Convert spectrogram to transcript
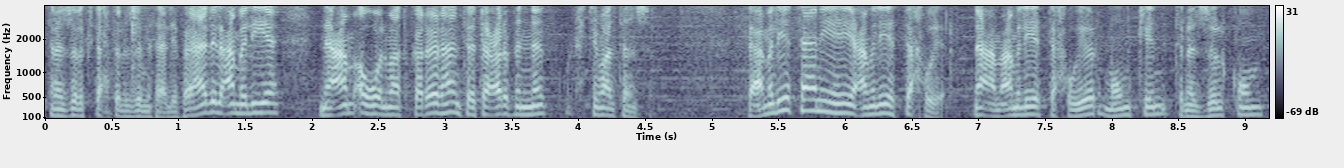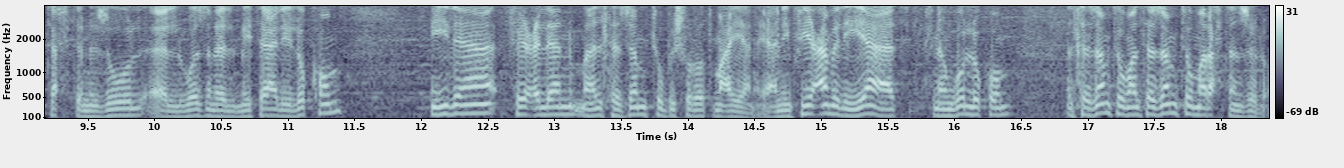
تنزلك تحت الوزن المثالي. فهذه العملية نعم أول ما تقررها أنت تعرف إنك احتمال تنزل. العملية الثانية هي عملية تحوير. نعم عملية تحوير ممكن تنزلكم تحت نزول الوزن المثالي لكم إذا فعلا ما التزمتوا بشروط معينة. يعني في عمليات إحنا نقول لكم التزمتوا ما التزمتوا ما راح تنزلوا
